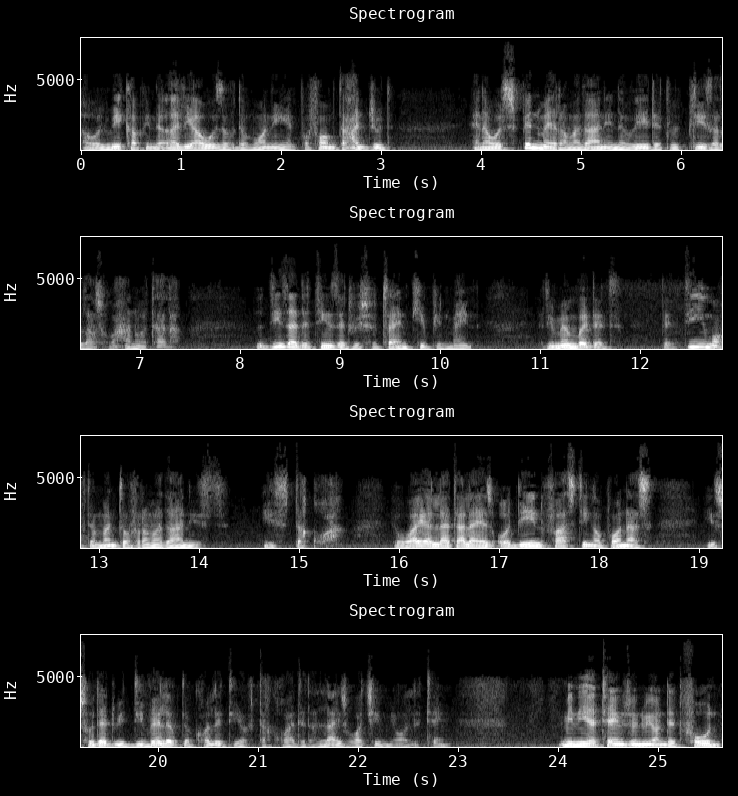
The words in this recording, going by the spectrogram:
I will wake up in the early hours of the morning and perform tahajjud. And I will spend my Ramadan in a way that will please Allah subhanahu wa ta'ala. So these are the things that we should try and keep in mind remember that the theme of the month of Ramadan is, is taqwa. Why Allah Ta'ala has ordained fasting upon us is so that we develop the quality of taqwa, that Allah is watching me all the time. Many a times when we're on that phone,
